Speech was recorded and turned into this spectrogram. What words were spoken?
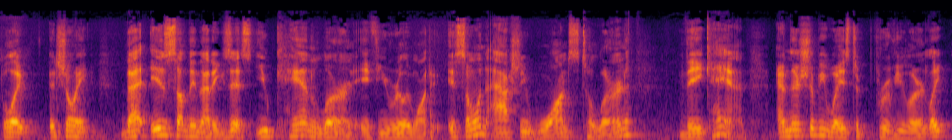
But like it's showing that is something that exists. You can learn if you really want to. If someone actually wants to learn they can. And there should be ways to prove you learn. Like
